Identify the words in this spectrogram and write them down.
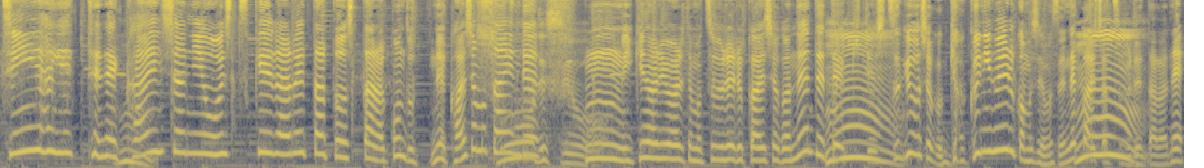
賃上げってね会社に押し付けられたとしたら今度ね会社も大変でうん、いきなり言われても潰れる会社がね出てきて失業者が逆に増えるかもしれませんね会社潰れたらね、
